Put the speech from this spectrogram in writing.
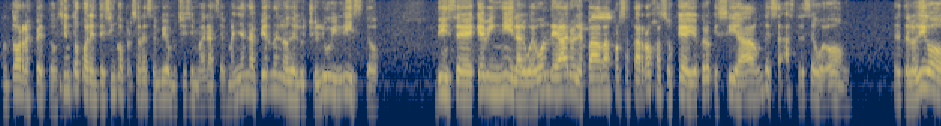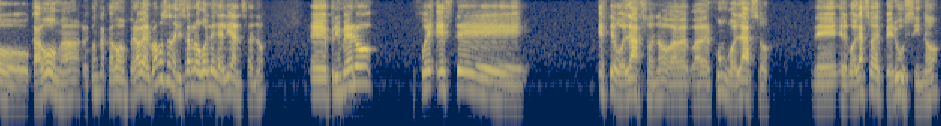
con todo respeto. 145 personas en vivo, muchísimas gracias. Mañana pierden los de Luchulú y listo. Dice Kevin Neal, al huevón de Aro le paga más por sacar rojas o qué? Yo creo que sí, ¿ah? un desastre ese huevón. Eh, te lo digo cagón, ¿ah? recontra cagón. Pero a ver, vamos a analizar los goles de Alianza, ¿no? Eh, primero fue este, este golazo, ¿no? A ver, fue un golazo. De, el golazo de Peruzzi, ¿no?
